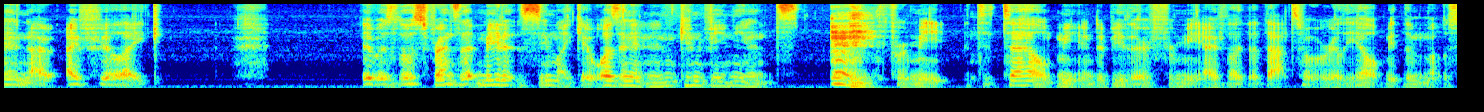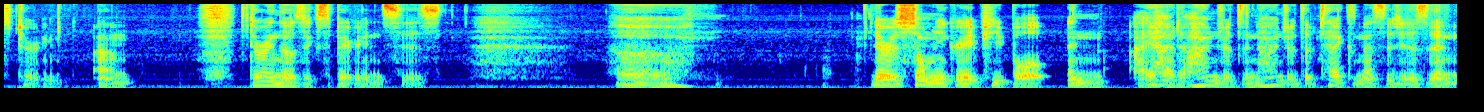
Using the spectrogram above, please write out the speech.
and I, I feel like it was those friends that made it seem like it wasn't an inconvenience for me to, to help me and to be there for me. I feel like that that's what really helped me the most during um, during those experiences. Uh, there were so many great people, and I had hundreds and hundreds of text messages and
